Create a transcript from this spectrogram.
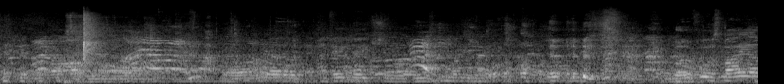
volgens mij eh,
